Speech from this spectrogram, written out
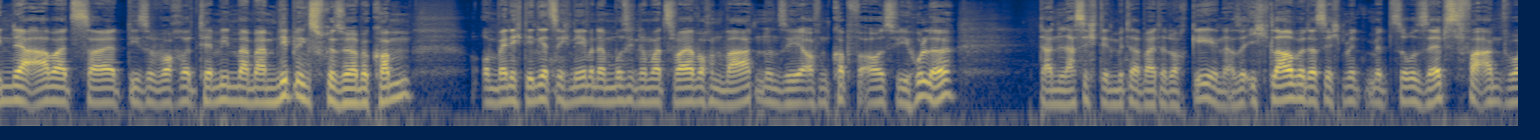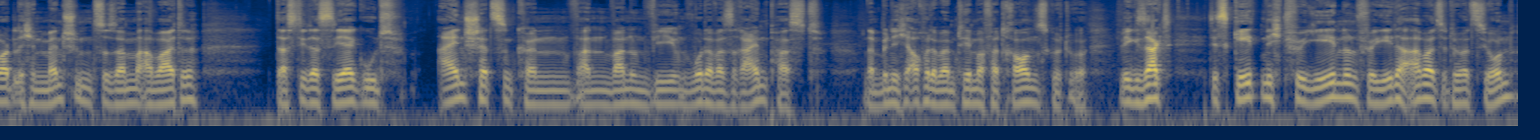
in der Arbeitszeit diese Woche Termin bei meinem Lieblingsfriseur bekommen und wenn ich den jetzt nicht nehme, dann muss ich nochmal zwei Wochen warten und sehe auf dem Kopf aus wie Hulle dann lasse ich den Mitarbeiter doch gehen. Also ich glaube, dass ich mit, mit so selbstverantwortlichen Menschen zusammenarbeite, dass die das sehr gut einschätzen können, wann, wann und wie und wo da was reinpasst. Und dann bin ich auch wieder beim Thema Vertrauenskultur. Wie gesagt, das geht nicht für jeden und für jede Arbeitssituation.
